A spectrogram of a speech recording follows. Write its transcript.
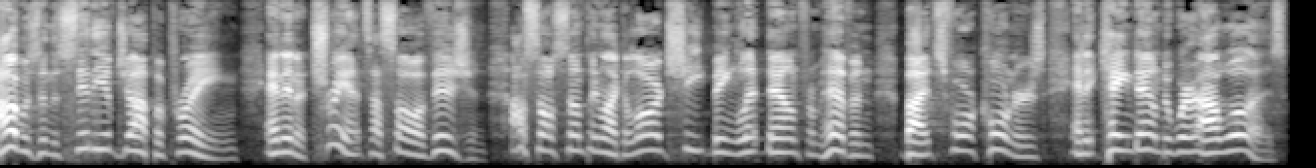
I was in the city of Joppa praying, and in a trance I saw a vision. I saw something like a large sheet being let down from heaven by its four corners, and it came down to where I was.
